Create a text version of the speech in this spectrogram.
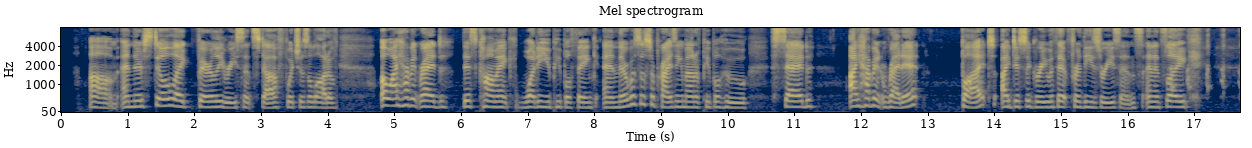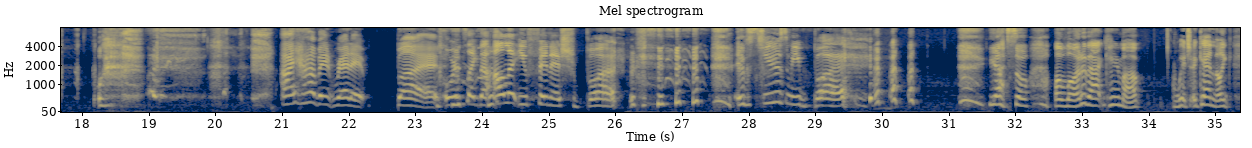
Um, and there's still like fairly recent stuff, which is a lot of, oh, I haven't read this comic. What do you people think? And there was a surprising amount of people who said, I haven't read it, but I disagree with it for these reasons. And it's like. I haven't read it, but or it's like that I'll let you finish, but excuse me, but yeah, so a lot of that came up, which again, like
